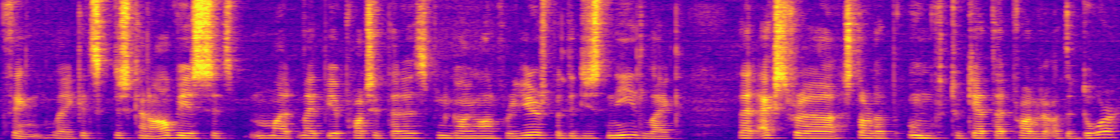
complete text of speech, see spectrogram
thing. Like it's just kind of obvious. It's might might be a project that has been going on for years, but they just need like that extra startup oomph to get that product out the door.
